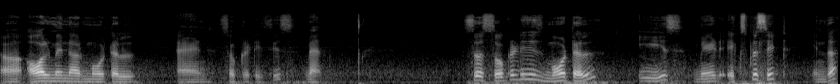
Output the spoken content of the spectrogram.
uh, all men are mortal and Socrates is man. So Socrates is mortal is made explicit in the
